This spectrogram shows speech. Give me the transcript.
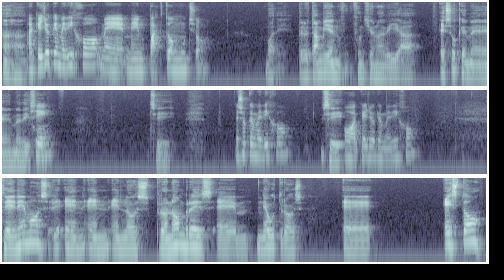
Ajá. aquello que me dijo me, me impactó mucho. Vale. Pero también funcionaría eso que me, me dijo. Sí, Sí. eso que me dijo Sí. o aquello que me dijo. Tenemos en, en- en los pronombres eh, neutros eh, esto.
